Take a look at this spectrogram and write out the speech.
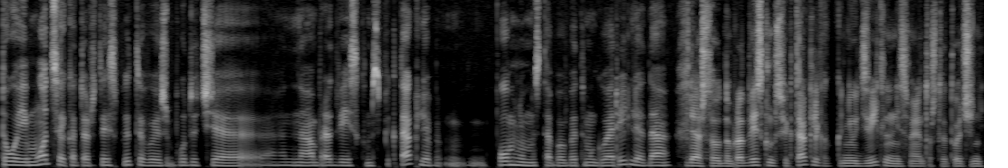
той эмоции, которую ты испытываешь, будучи э, на бродвейском спектакле. Помню, мы с тобой об этом говорили, да. Да, что на бродвейском спектакле, как неудивительно, несмотря на то, что это очень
